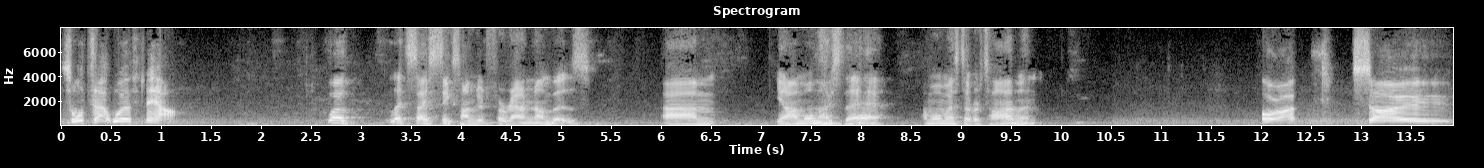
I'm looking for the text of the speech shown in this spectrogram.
So what's that worth now? Well, let's say 600 for round numbers. Um, you know, I'm almost there. I'm almost at retirement. All right. So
